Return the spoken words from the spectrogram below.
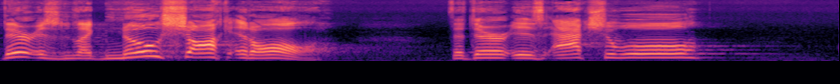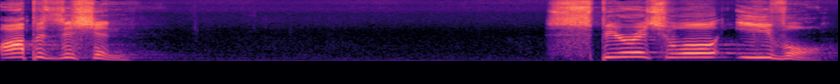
There is like no shock at all that there is actual opposition, spiritual evil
